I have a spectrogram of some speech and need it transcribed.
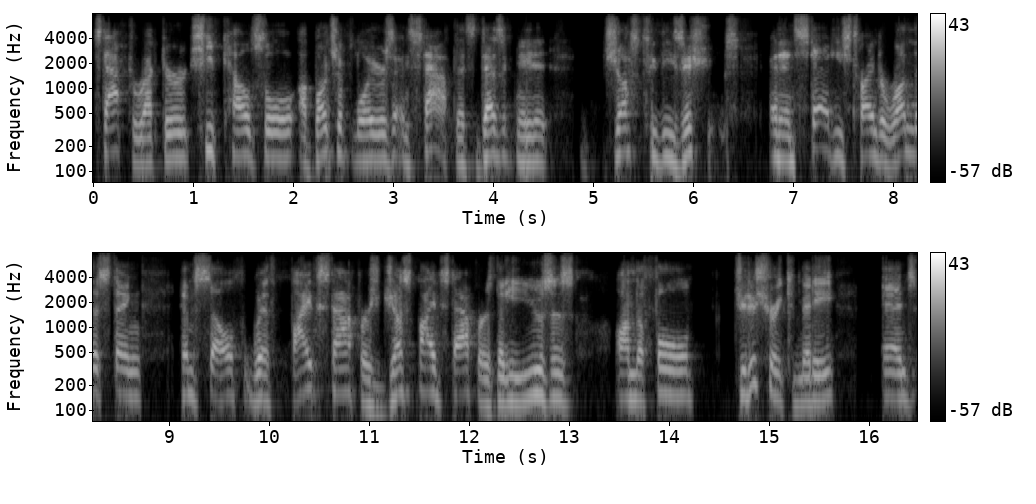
staff director, chief counsel, a bunch of lawyers and staff that's designated just to these issues. And instead, he's trying to run this thing himself with five staffers, just five staffers that he uses on the full Judiciary Committee, and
